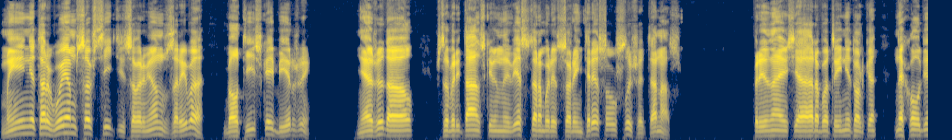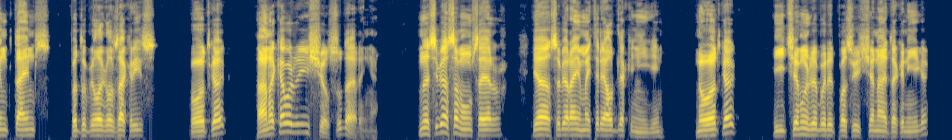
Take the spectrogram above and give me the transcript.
«Мы не торгуемся в Сити со времен взрыва Балтийской биржи. Не ожидал, что британским инвесторам будет столь интересно услышать о нас». «Признаюсь, я работаю не только на Холдинг Таймс», — потупила глаза Крис. «Вот как? А на кого же еще, сударыня? На себя саму, сэр. Я собираю материал для книги. Ну вот как? И чему же будет посвящена эта книга?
